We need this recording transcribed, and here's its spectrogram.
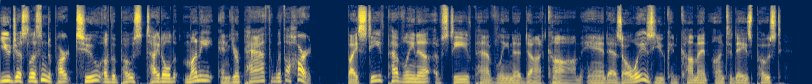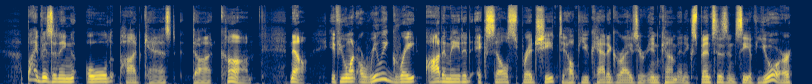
You just listened to part two of the post titled Money and Your Path with a Heart by Steve Pavlina of stevepavlina.com. And as always, you can comment on today's post by visiting oldpodcast.com. Now, if you want a really great automated Excel spreadsheet to help you categorize your income and expenses and see if you're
